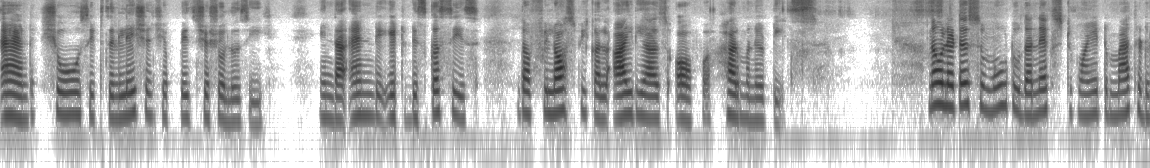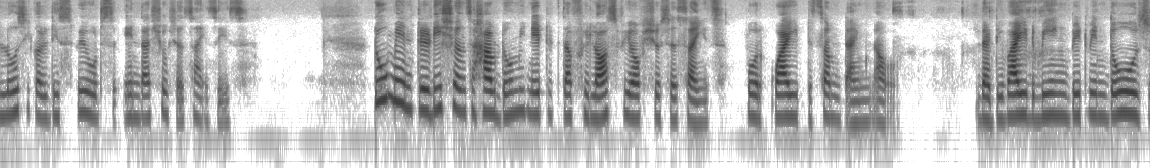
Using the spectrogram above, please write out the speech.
and shows its relationship with sociology. In the end, it discusses the philosophical ideas of hermeneutics. Now, let us move to the next point methodological disputes in the social sciences. Two main traditions have dominated the philosophy of social science for quite some time now. The divide being between those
